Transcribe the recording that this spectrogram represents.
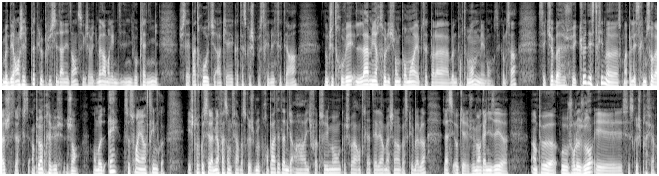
me dérangeait peut-être le plus ces derniers temps, c'est que j'avais du mal à m'organiser niveau planning. Je savais pas trop, ok, quand est-ce que je peux streamer, etc. Donc j'ai trouvé la meilleure solution pour moi et peut-être pas la bonne pour tout le monde, mais bon, c'est comme ça. C'est que bah, je fais que des streams, euh, ce qu'on appelle les streams sauvages, c'est-à-dire que c'est un peu imprévu, genre en mode, hé, ce soir il y a un stream quoi. Et je trouve que c'est la meilleure façon de faire parce que je me prends pas la tête à me dire, ah, il faut absolument que je sois rentré à telle heure, machin, parce que blabla. Là c'est ok, je vais m'organiser. Euh, un peu euh, au jour le jour et c'est ce que je préfère.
